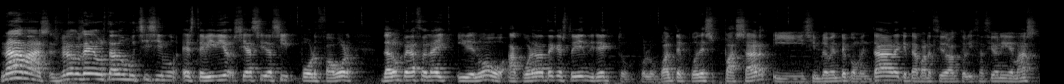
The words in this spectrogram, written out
Nada más, espero que os haya gustado muchísimo este vídeo. Si ha sido así, por favor, dale un pedazo de like. Y de nuevo, acuérdate que estoy en directo, con lo cual te puedes pasar y simplemente comentar qué te ha parecido la actualización y demás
